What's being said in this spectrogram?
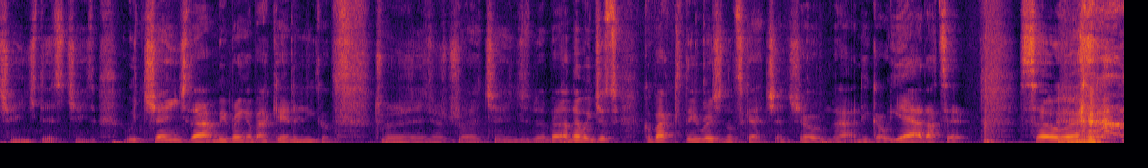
change this, change?" It? We'd change that, and we bring it back in, and he'd go, "Try, try change it," and then we just go back to the original sketch and show him that, and he'd go, "Yeah, that's it." So. Uh,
